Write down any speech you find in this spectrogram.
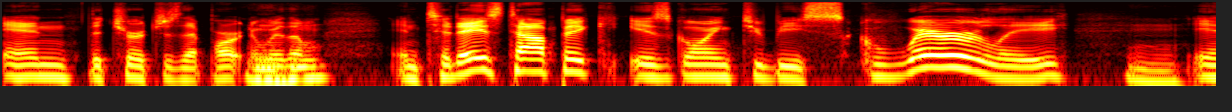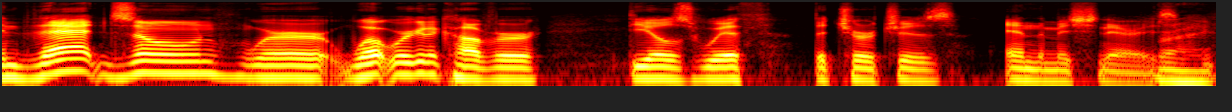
and the churches that partner mm-hmm. with them. Mm-hmm. And today's topic is going to be squarely mm. in that zone where what we're going to cover deals with the churches and the missionaries. Right.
